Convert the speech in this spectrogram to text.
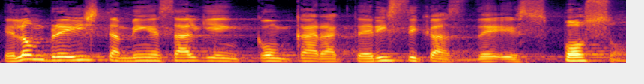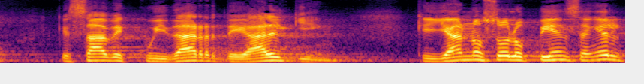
El hombre Ish también es alguien con características de esposo, que sabe cuidar de alguien, que ya no solo piensa en él,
